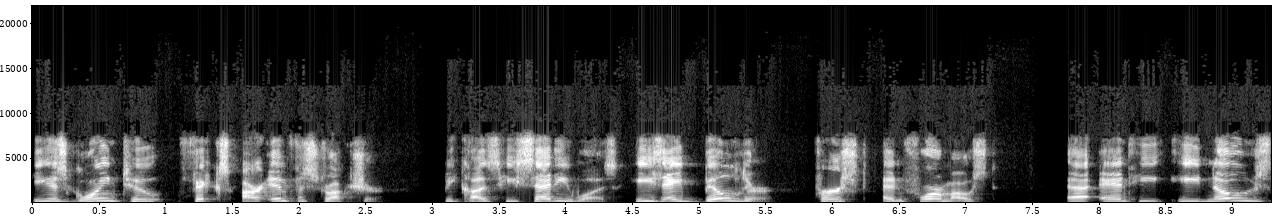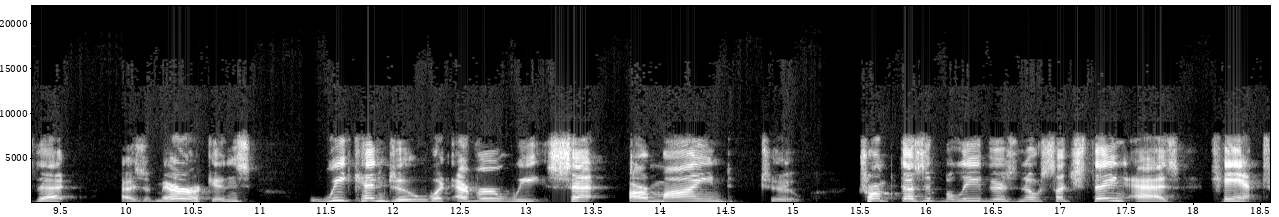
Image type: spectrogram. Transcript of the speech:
He is going to fix our infrastructure because he said he was. He's a builder first and foremost, uh, and he he knows that as Americans we can do whatever we set our mind to. Trump doesn't believe there's no such thing as can't.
